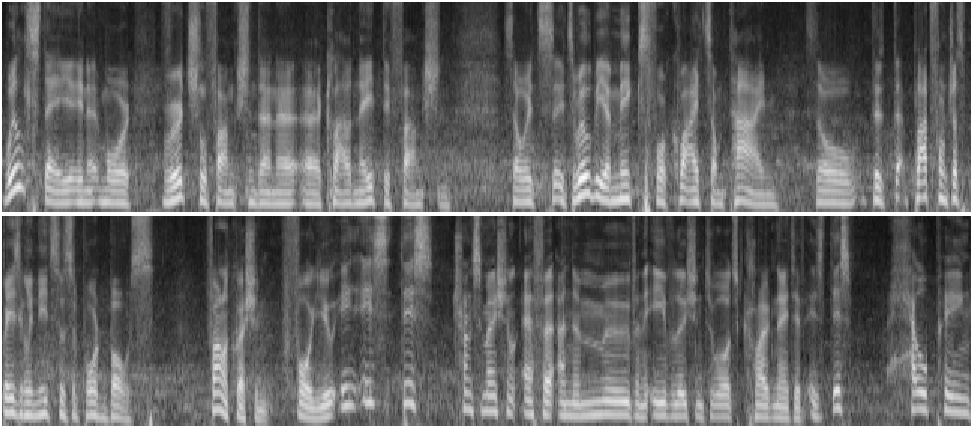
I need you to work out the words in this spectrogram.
will stay in a more virtual function than a, a cloud native function. So it's, it will be a mix for quite some time. So the, the, platform just basically needs to support both. Final question for you. Is, is this transformational effort and the move and the evolution towards cloud native, is this helping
